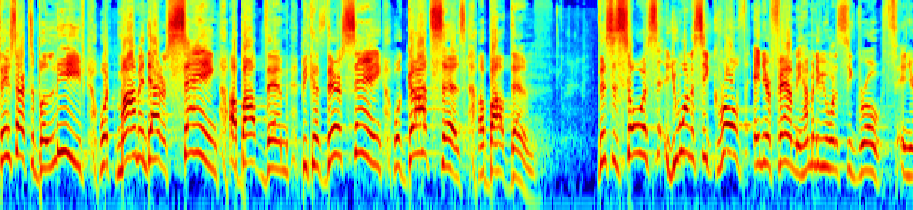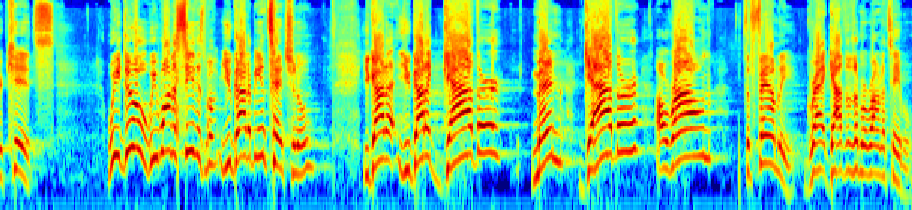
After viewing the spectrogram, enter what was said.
They start to believe what mom and dad are saying about them because they're saying what God says about them. This is so, you want to see growth in your family. How many of you want to see growth in your kids? We do. We want to see this, but you got to be intentional. You got to you got to gather men gather around the family. Gather them around a table.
